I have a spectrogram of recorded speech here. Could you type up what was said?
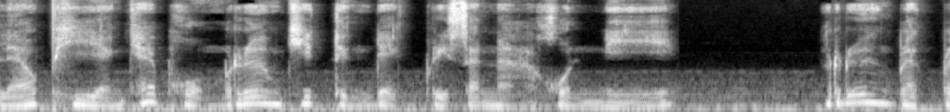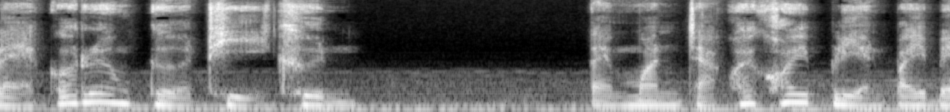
แล้วเพียงแค่ผมเริ่มคิดถึงเด็กปริศนาคนนี้ เรื่องแปลกๆก็เริ่มเกิดถี่ขึ้น แต่มันจะค่อยๆเปลี่ยนไปแบ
